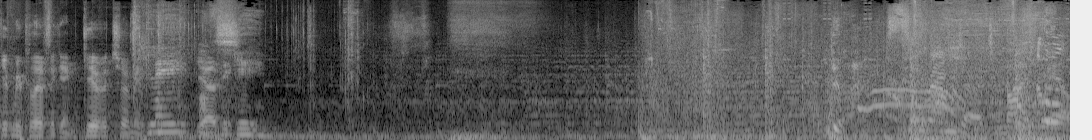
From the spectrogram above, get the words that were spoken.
Give me play of the game. Give it to me. Play Yes. of the game. My will.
